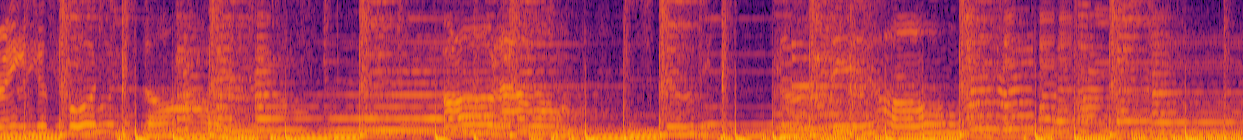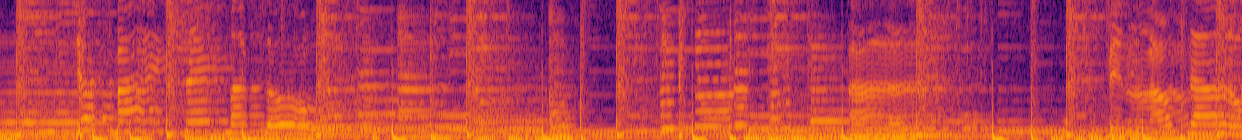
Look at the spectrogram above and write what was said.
stranger for too long. Oh. lost out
